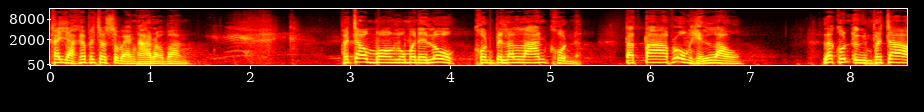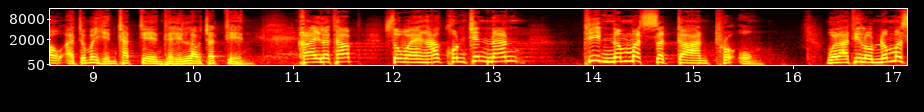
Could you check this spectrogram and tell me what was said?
ใครอยากให้พระเจ้าแสวงหาเราบ้าง พระเจ้ามองลงมาในโลกคนเป็นล้านล้านคนแต่ตาพระองค์เห็นเรา และคนอื่นพระเจ้าอาจจะไม่เห็นชัดเจนแต่เห็นเราชัดเจน ใครล่ะครับ แสวงหาคนเช่นนั้นที่นมัสการพระองค์ เวลาที่เรานมัส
